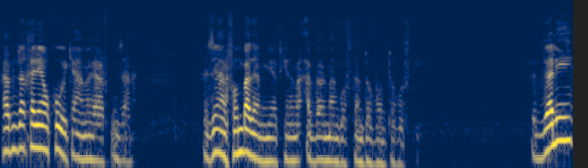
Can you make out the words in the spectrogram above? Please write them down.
حرف می‌زنن. خیلی هم خوبه که همه حرف می‌زنن. از این حرفان بدم میاد که من اول من گفتم دوم تو گفتی. ولی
